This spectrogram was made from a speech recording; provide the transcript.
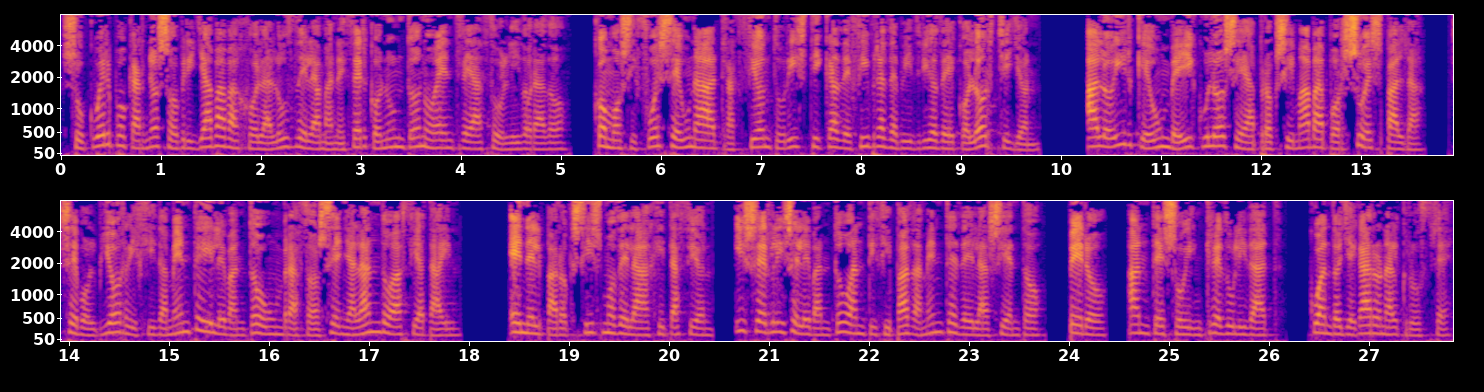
Su cuerpo carnoso brillaba bajo la luz del amanecer con un tono entre azul y dorado, como si fuese una atracción turística de fibra de vidrio de color chillón. Al oír que un vehículo se aproximaba por su espalda, se volvió rígidamente y levantó un brazo señalando hacia Tain. En el paroxismo de la agitación, Iserly se levantó anticipadamente del asiento, pero, ante su incredulidad, cuando llegaron al cruce,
